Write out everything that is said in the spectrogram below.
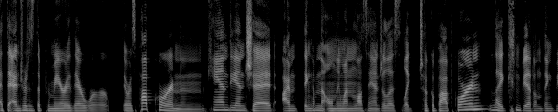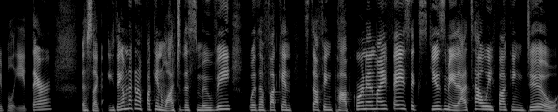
At the entrance of the premiere, there were there was popcorn and candy and shit. I think I'm the only one in Los Angeles like took a popcorn. Like I don't think people eat there. It's like you think I'm not gonna fucking watch this movie with a fucking stuffing popcorn in my face? Excuse me, that's how we fucking do.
